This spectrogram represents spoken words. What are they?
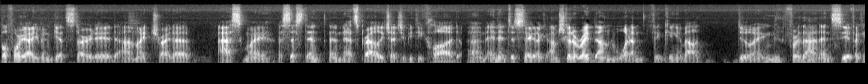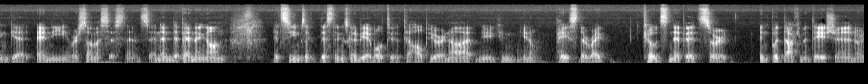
Before I even get started, I might try to ask my assistant, and that's probably ChatGPT Claude, um, and then to say like I'm just gonna write down what I'm thinking about doing for that and see if I can get any or some assistance, and then depending on it seems like this thing is going to be able to, to help you or not you can you know paste the right code snippets or input documentation or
